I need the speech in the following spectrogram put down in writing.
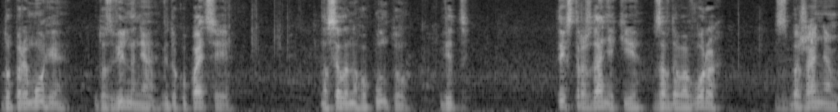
до перемоги, до звільнення від окупації населеного пункту від тих страждань, які завдавав ворог з бажанням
